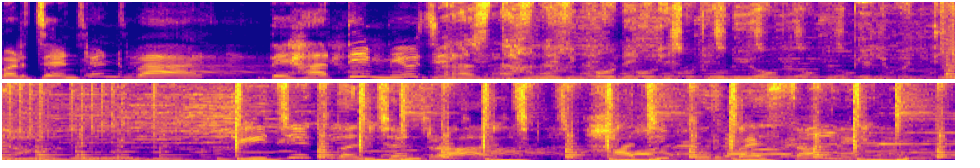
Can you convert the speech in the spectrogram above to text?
presented बार देहाती music Rajdhani recording studio Belwatiya DJ Kanchan Raj Hajipur Vaishali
